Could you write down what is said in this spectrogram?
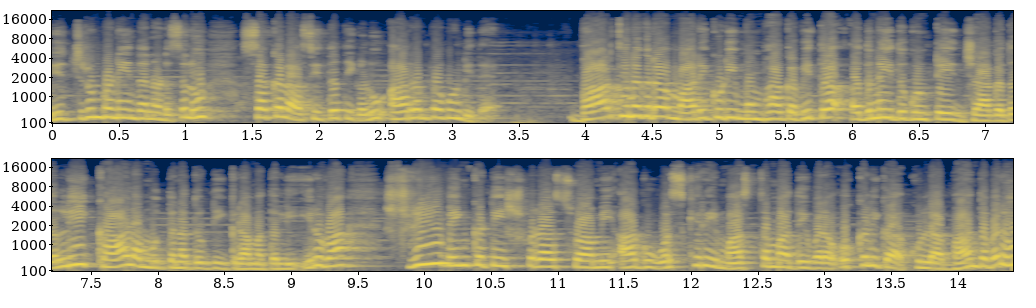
ವಿಜೃಂಭಣೆಯಿಂದ ನಡೆಸಲು ಸಕಲ ಸಿದ್ಧತೆಗಳು ಆರಂಭಗೊಂಡಿದೆ. ಭಾರತೀನಗರ ಮಾರಿಗುಡಿ ಮುಂಭಾಗವಿದ್ದ ಹದಿನೈದು ಗುಂಟೆ ಜಾಗದಲ್ಲಿ ಕಾಳಮುದ್ದನದೊಡ್ಡಿ ಗ್ರಾಮದಲ್ಲಿ ಇರುವ ಶ್ರೀ ವೆಂಕಟೇಶ್ವರ ಸ್ವಾಮಿ ಹಾಗೂ ಹೊಸಕೆರೆ ಮಾಸ್ತಮ್ಮ ದೇವರ ಒಕ್ಕಲಿಗ ಕುಲ ಬಾಂಧವರು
